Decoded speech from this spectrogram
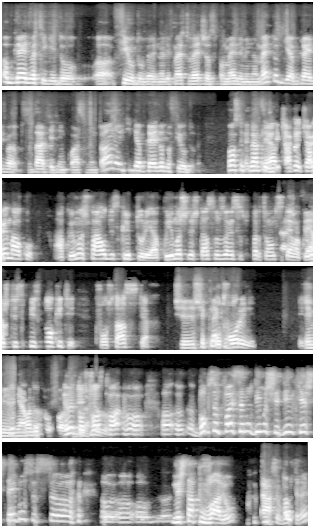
апгрейдва ти ги до uh, филдове, нали, вместо вече да са променливи на метод, ги апгрейдва, създава ти един клас евентуално и ти ги апгрейдва до филдове. После, когато е, се... Чакай, чакай малко. Ако имаш файл дескриптори, ако имаш неща свързани с операционната система, ако имаш ти спи стоките, какво става с тях? Ще, ще клекна. Отворени. Еми, няма да се отвори. Е, то, това, това, Бобсън, това е само да имаш един хеш тейбъл с а, а, а, неща по валю, които са вътре.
